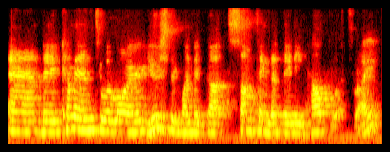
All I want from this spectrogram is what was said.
and they come into a lawyer usually when they've got something that they need help with, right?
